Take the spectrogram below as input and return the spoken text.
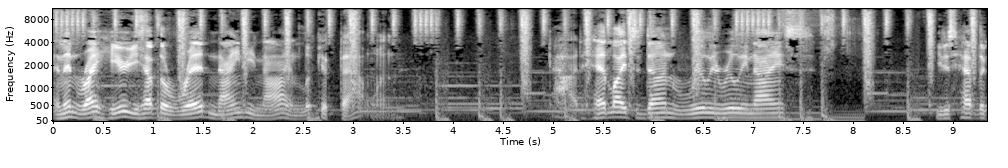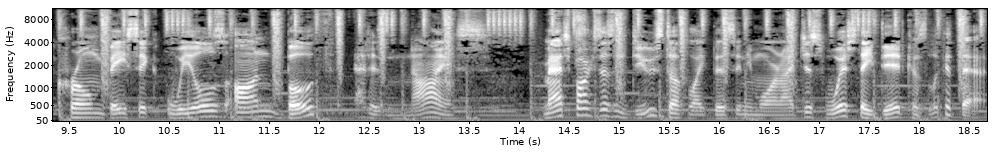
And then right here you have the red 99. Look at that one. God, headlights done really, really nice. You just have the chrome basic wheels on both. That is nice. Matchbox doesn't do stuff like this anymore, and I just wish they did, because look at that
